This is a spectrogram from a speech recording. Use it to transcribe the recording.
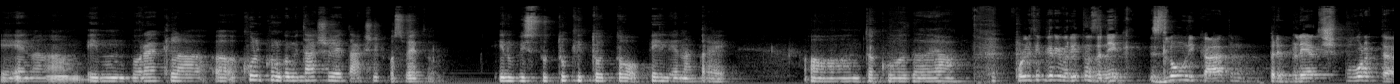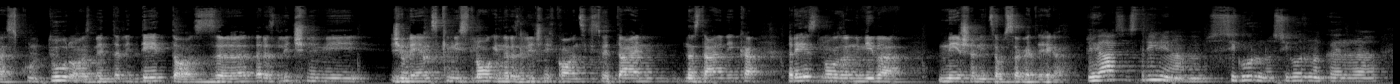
In, uh, in bo rekla, uh, koliko nogometašev je takšnih po svetu. In v bistvu tukaj to, to pelje naprej. Um, tako da, ja. Politika gre verjetno za nek zelo unikaten preplet športa s kulturo, z mentaliteto, z različnimi življenjskimi slogi na različnih koncih sveta in nastane neka res zelo zanimiva mešanica vsega tega. Ja, se strinjam, sigurno, sigurno ker. Uh,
